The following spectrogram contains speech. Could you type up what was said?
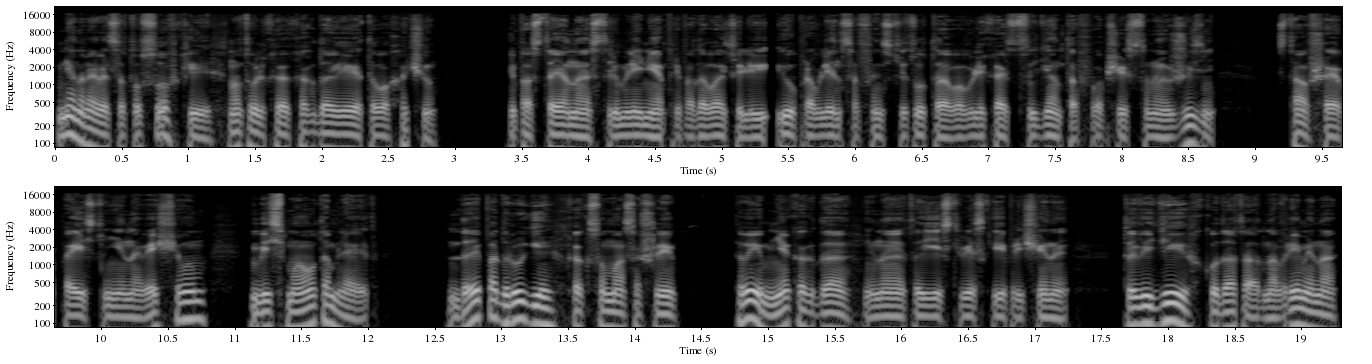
Мне нравятся тусовки, но только когда я этого хочу. И постоянное стремление преподавателей и управленцев института вовлекать студентов в общественную жизнь, ставшее поистине навязчивым, весьма утомляет. Да и подруги, как с ума сошли. То им некогда, и на это есть веские причины, то веди их куда-то одновременно.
